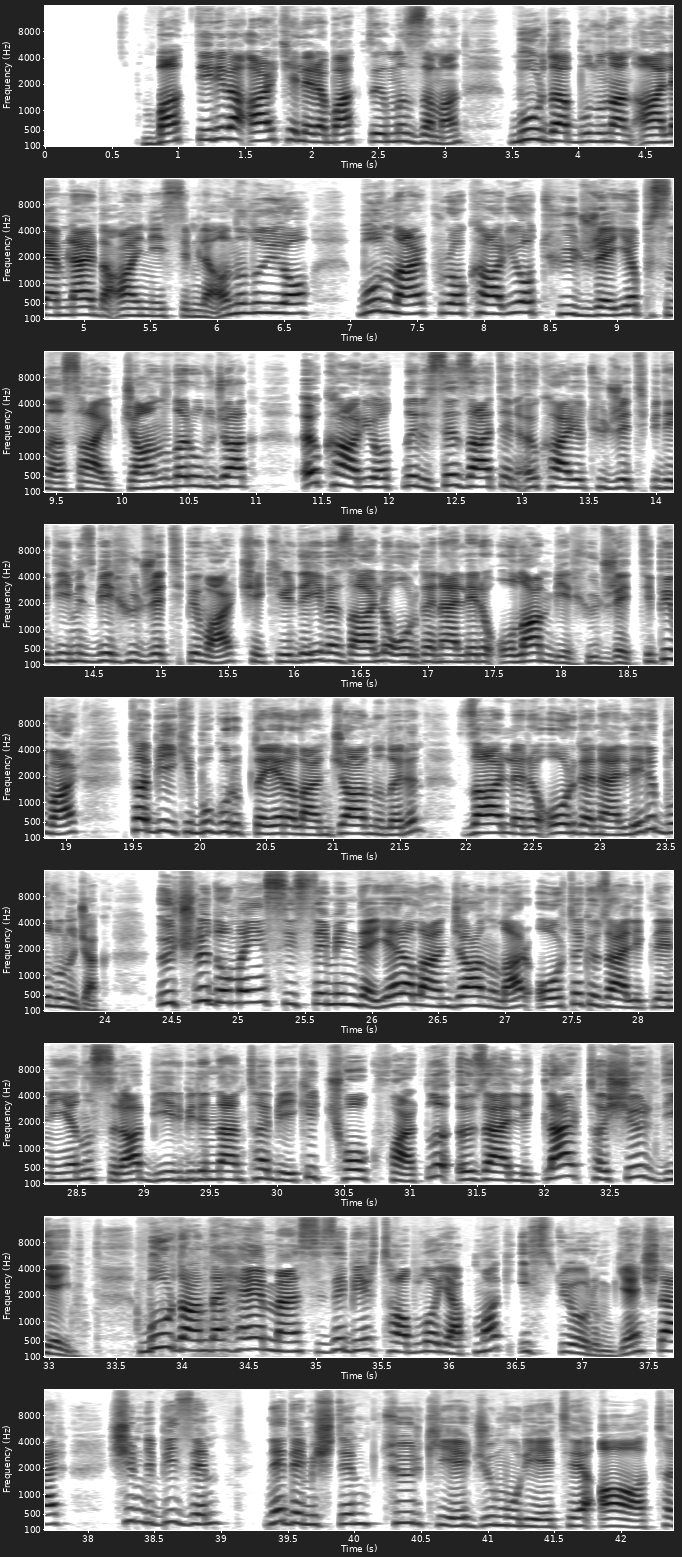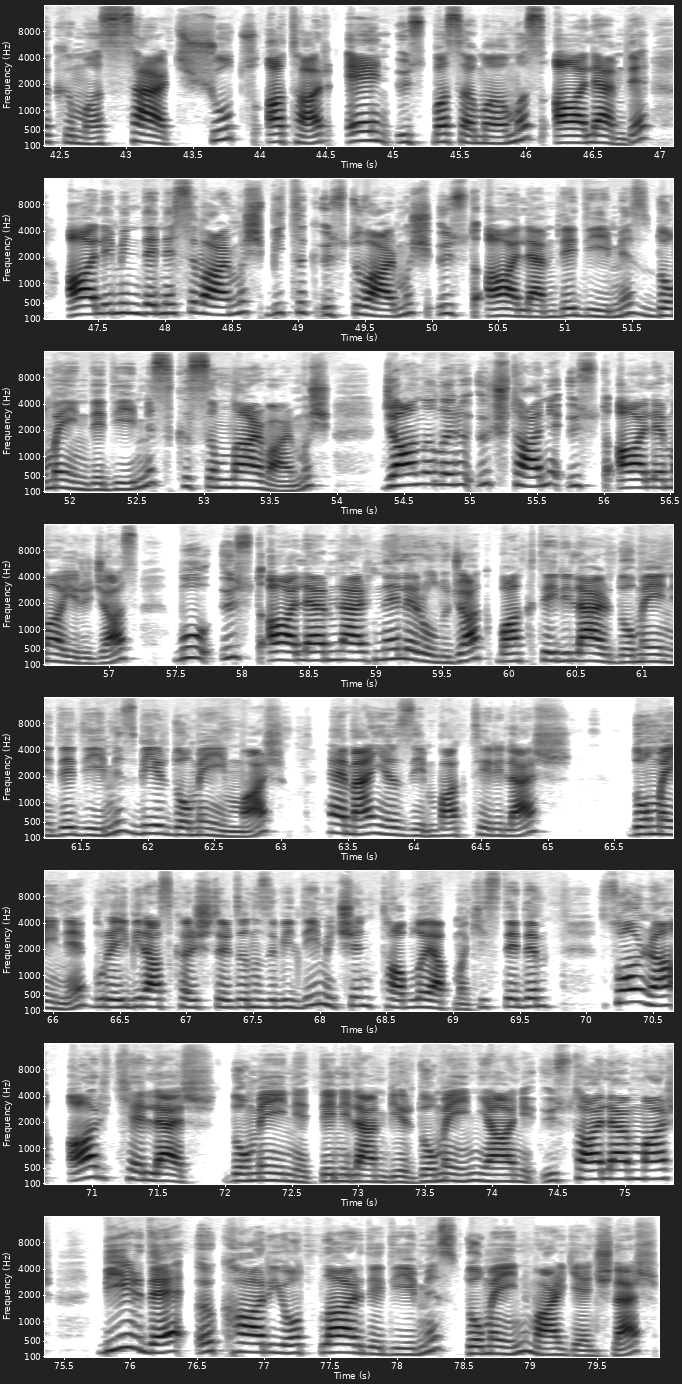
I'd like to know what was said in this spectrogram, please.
Bakteri ve arkelere baktığımız zaman burada bulunan alemler de aynı isimle anılıyor. Bunlar prokaryot hücre yapısına sahip canlılar olacak. Ökaryotlar ise zaten ökaryot hücre tipi dediğimiz bir hücre tipi var. Çekirdeği ve zarlı organelleri olan bir hücre tipi var. Tabii ki bu grupta yer alan canlıların zarları, organelleri bulunacak. Üçlü domain sisteminde yer alan canlılar ortak özelliklerinin yanı sıra birbirinden tabii ki çok farklı özellikler taşır diyeyim. Buradan da hemen size bir tablo yapmak istiyorum gençler. Şimdi bizim ne demiştim? Türkiye Cumhuriyeti A takımı sert şut atar. En üst basamağımız alemde. Aleminde nesi varmış? Bir tık üstü varmış. Üst alem dediğimiz, domain dediğimiz kısımlar varmış. Canlıları üç tane üst aleme ayıracağız. Bu üst alemler neler olacak? Bakteriler domaini dediğimiz bir domain var. Hemen yazayım bakteriler domaini. Burayı biraz karıştırdığınızı bildiğim için tablo yapmak istedim. Sonra arkeler domaini denilen bir domain yani üst alem var. Bir de ökaryotlar dediğimiz domain var gençler.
